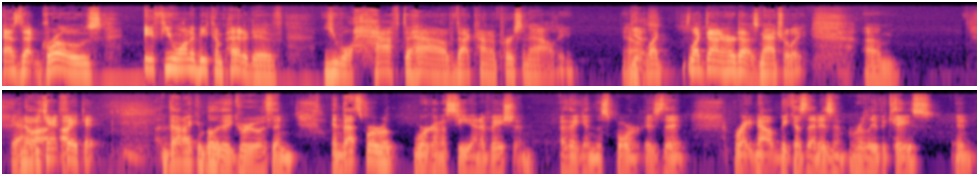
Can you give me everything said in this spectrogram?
as that grows, if you want to be competitive, you will have to have that kind of personality. You know, Yes. like like Danaher does naturally. Um, yeah, No, you can't I- fake it. That I completely agree with, and and that's where we're going to see innovation. I think in the sport is that right now because that isn't really the case. And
